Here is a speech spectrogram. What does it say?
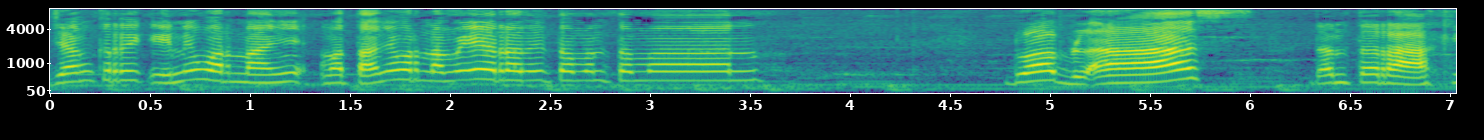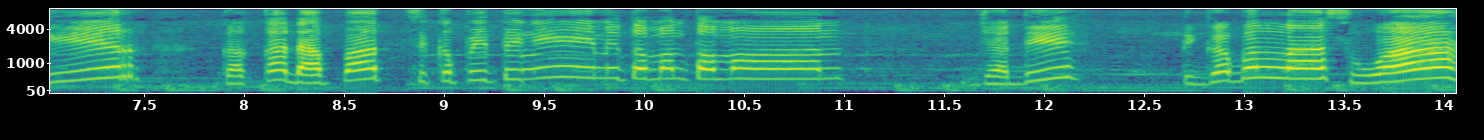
Jangkrik ini warnanya matanya warna merah nih teman-teman. 12 dan terakhir kakak dapat si kepiting ini teman-teman. Jadi 13 wah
